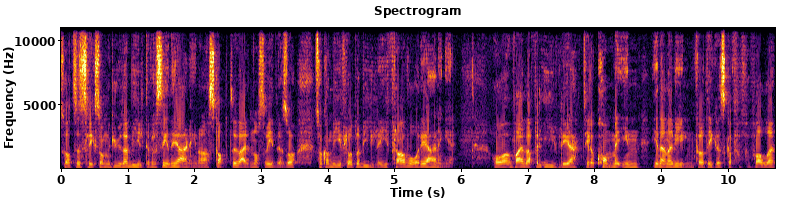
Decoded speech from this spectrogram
Så at slik som Gud har hvilte fra sine gjerninger og har skapt verden osv., så, videre, så så kan vi få lov til å hvile ifra våre gjerninger. Og Vær derfor ivrige til å komme inn i denne hvilen, for at de ikke skal falle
